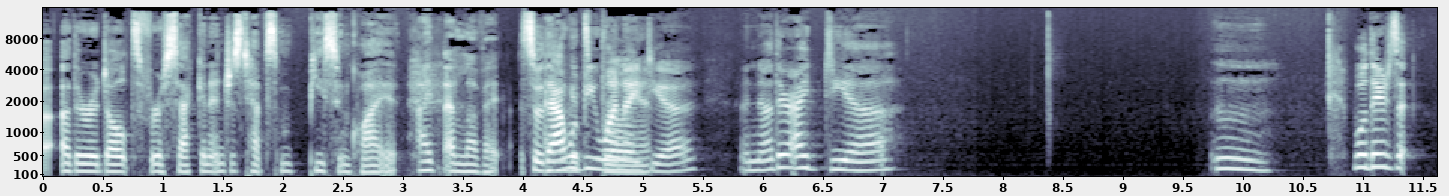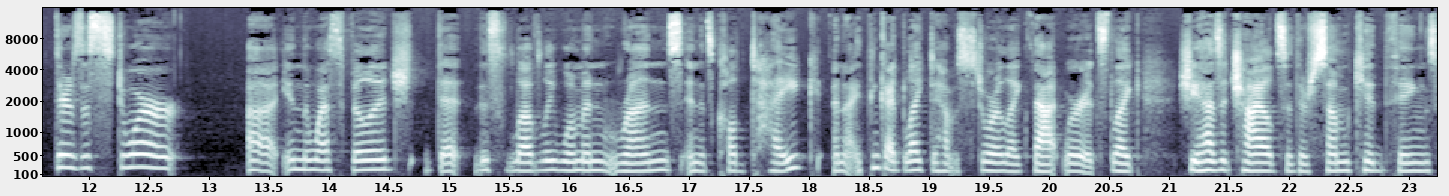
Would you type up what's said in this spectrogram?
uh, other adults for a second and just have some peace and quiet. I, I love it. So that would it's be one idea. Another idea. Mm. Well, there's a there's a store uh, in the West Village that this lovely woman runs, and it's called Tyke. And I think I'd like to have a store like that where it's like she has a child, so there's some kid things,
